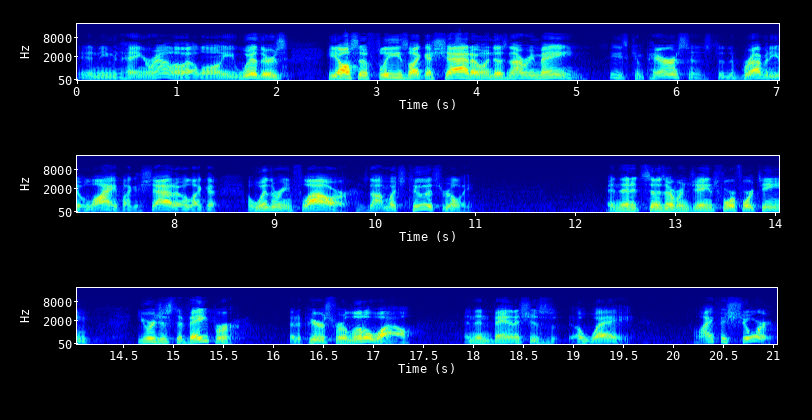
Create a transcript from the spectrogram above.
He didn't even hang around all that long. He withers. He also flees like a shadow and does not remain. See these comparisons to the brevity of life, like a shadow, like a, a withering flower. There's not much to it, really. And then it says over in James 4:14, "You are just a vapor that appears for a little while and then vanishes away." Life is short.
